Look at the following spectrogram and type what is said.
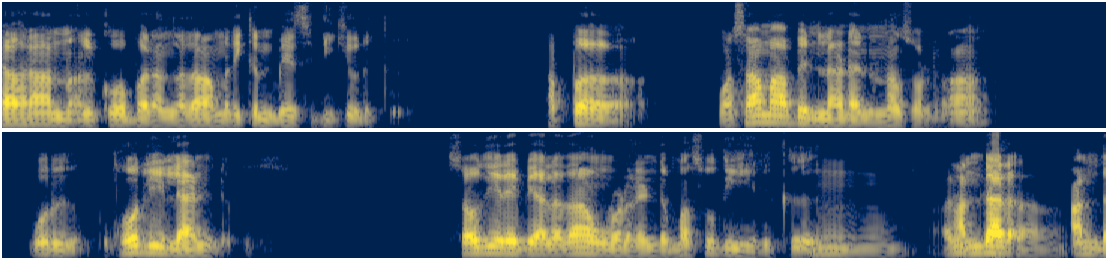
டஹரான் அல்கோபர் அங்கே தான் அமெரிக்கன் பேஸ் இன்றைக்கும் இருக்குது அப்போ ஒசாமா பின் லேடன் என்ன சொல்கிறான் ஒரு ஹோலி லேண்ட் சவுதி அரேபியாவில் தான் அவங்களோட ரெண்டு மசூதி இருக்குது அந்த-. அந்த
